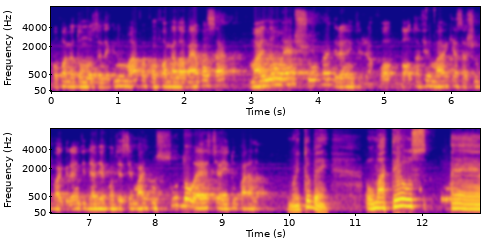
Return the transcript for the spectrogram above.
Conforme eu estou mostrando aqui no mapa, conforme ela vai avançar, mas não é chuva grande. Já volto a afirmar que essa chuva grande deve acontecer mais no sudoeste aí do Paraná. Muito bem. O Matheus é,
